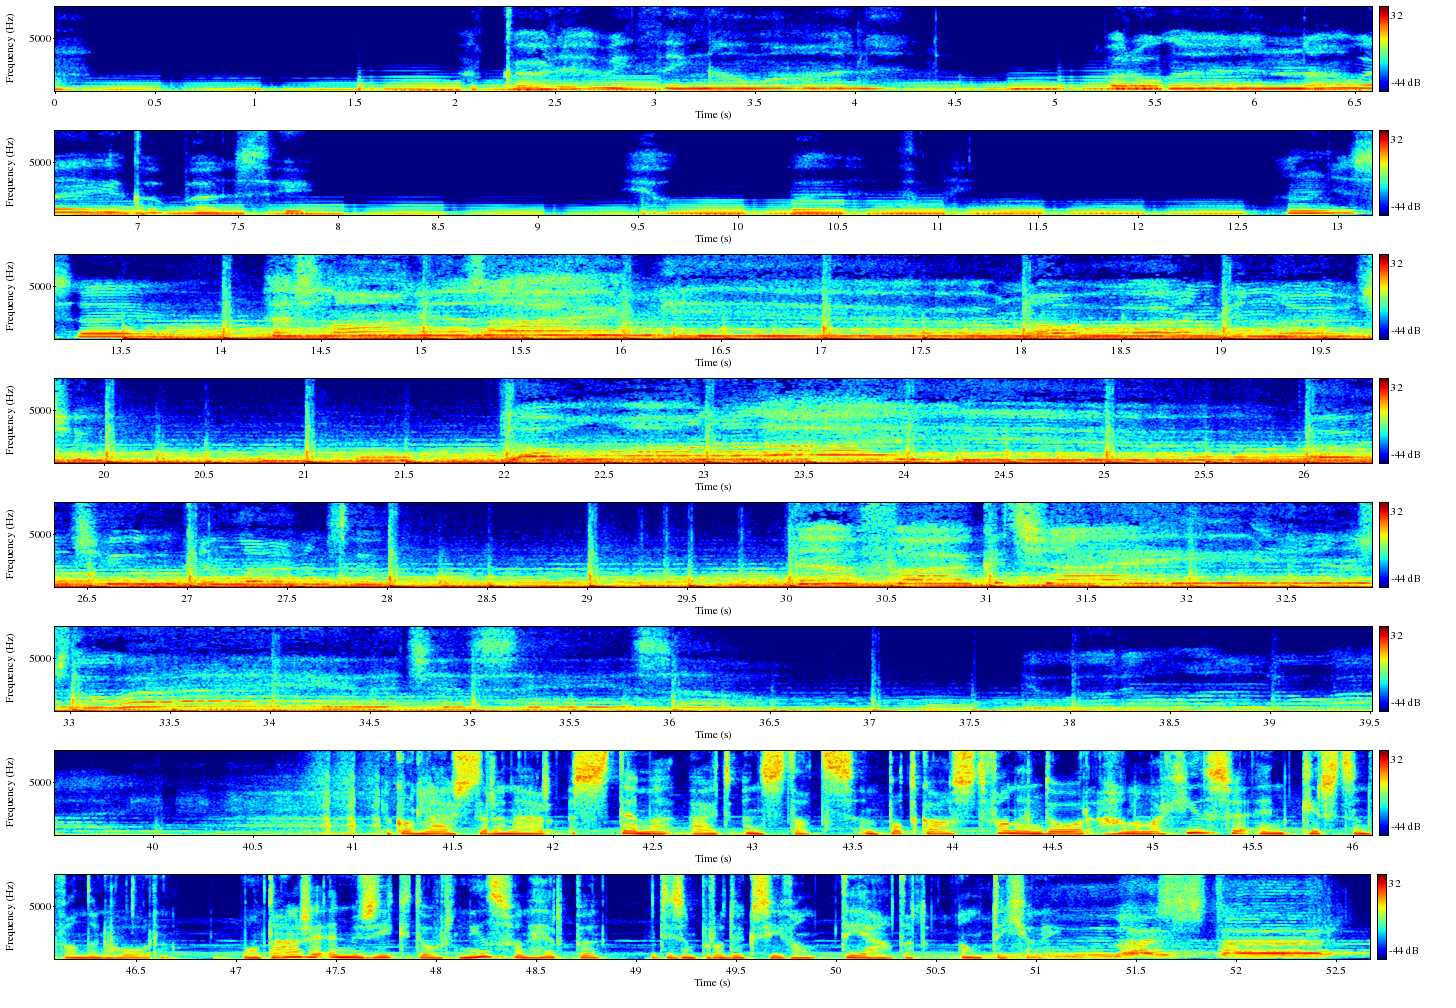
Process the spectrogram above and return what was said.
Je kon luisteren naar Stemmen uit een stad, een podcast van en door Hanne Machielse en Kirsten van den Hoorn. Montage en muziek door Niels van Herpen. Het is een productie van Theater Antigone. Luister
